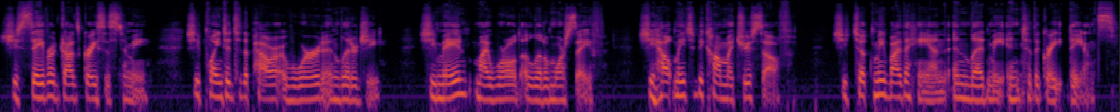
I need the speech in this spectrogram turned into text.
She savored God's graces to me. She pointed to the power of word and liturgy. She made my world a little more safe. She helped me to become my true self. She took me by the hand and led me into the great dance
